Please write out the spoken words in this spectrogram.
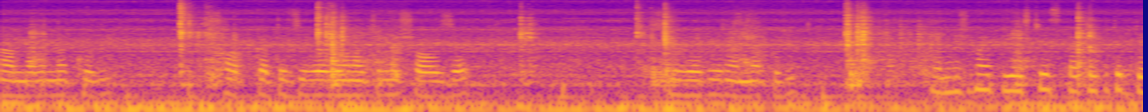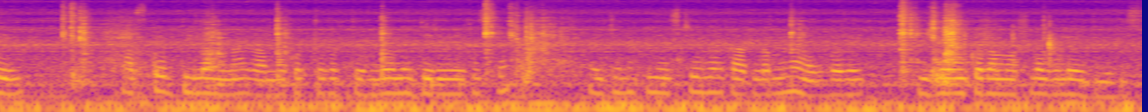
রান্না বান্না করি। শর্টকাটে যেভাবে আমার জন্য সহজ হয়, সেভাবে রান্না করি। এমনি সময় পেঁয়াজ টেস্ট কাটে কেটে দেই। আজকে দিলাম না, রান্না করতে করতে এমনি অনেক দেরি হয়ে গেছে। এই জন্য পেঁয়াজ টেস্ট আর কাটলাম না, একবারে ডিজাইন করা মশলাগুলোই দিয়ে দিছি।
